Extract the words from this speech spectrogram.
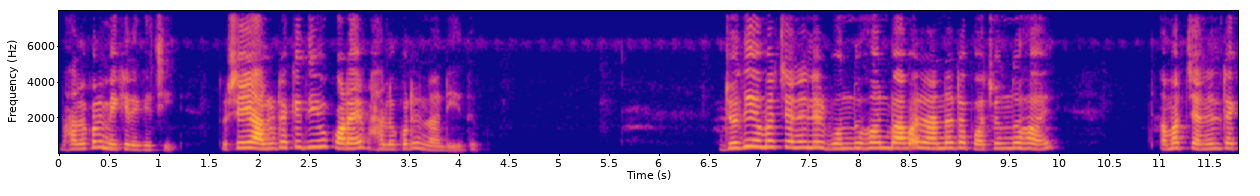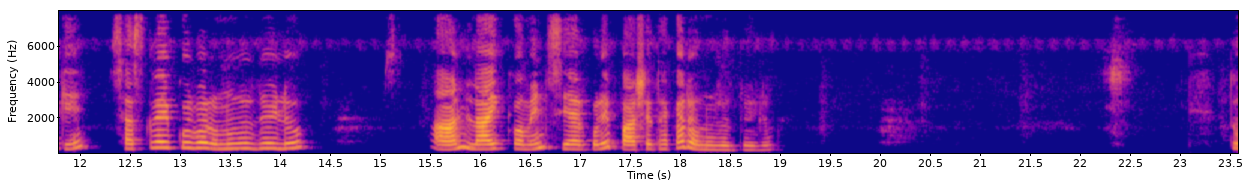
ভালো করে মেখে রেখেছি। তো সেই আলুটাকে দিয়েও কড়াইয়ে ভালো করে নাড়িয়ে দেব। যদি আমার চ্যানেলের বন্ধু হন বা আমার রান্নাটা পছন্দ হয়, আমার চ্যানেলটাকে সাবস্ক্রাইব করবার অনুরোধ রইল আর লাইক, কমেন্ট, শেয়ার করে পাশে থাকার অনুরোধ রইল। তো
